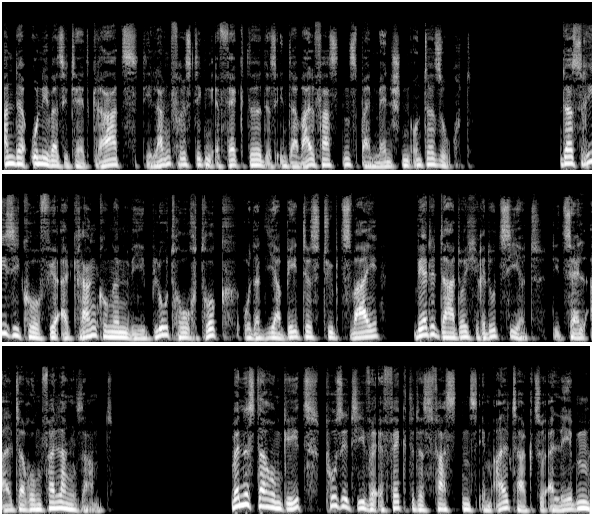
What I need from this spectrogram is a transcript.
an der Universität Graz die langfristigen Effekte des Intervallfastens beim Menschen untersucht. Das Risiko für Erkrankungen wie Bluthochdruck oder Diabetes Typ 2 werde dadurch reduziert, die Zellalterung verlangsamt. Wenn es darum geht, positive Effekte des Fastens im Alltag zu erleben,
